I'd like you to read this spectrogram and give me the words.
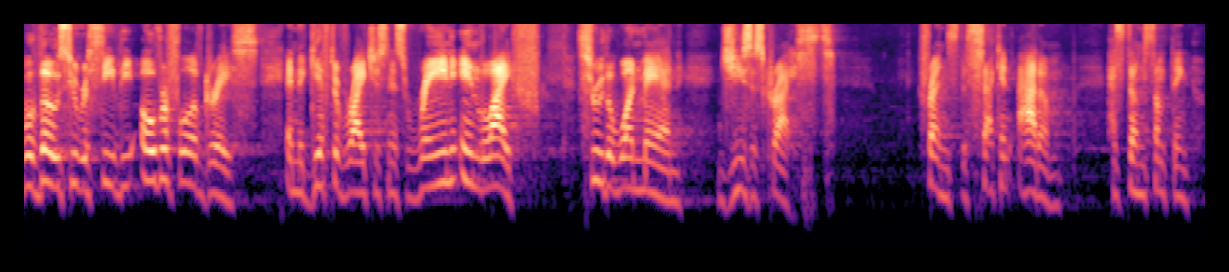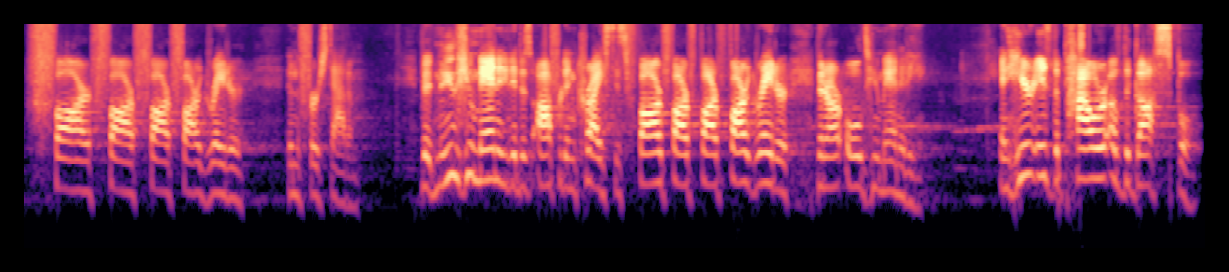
will those who receive the overflow of grace and the gift of righteousness reign in life through the one man, Jesus Christ? Friends, the second Adam has done something far, far, far, far greater than the first Adam. The new humanity that is offered in Christ is far, far, far, far greater than our old humanity. And here is the power of the gospel.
